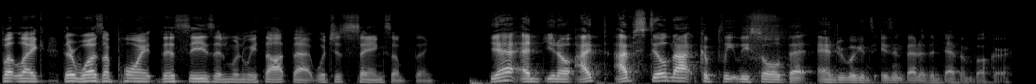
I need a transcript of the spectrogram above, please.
but like there was a point this season when we thought that, which is saying something. Yeah, and you know, I I'm still not completely sold that Andrew Wiggins isn't better than Devin Booker.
